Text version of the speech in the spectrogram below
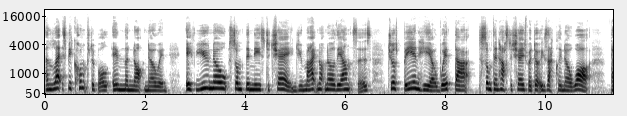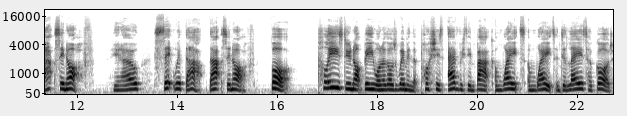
And let's be comfortable in the not knowing. If you know something needs to change, you might not know the answers. Just being here with that, something has to change, but I don't exactly know what, that's enough. You know, sit with that. That's enough. But please do not be one of those women that pushes everything back and waits and waits and delays her good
